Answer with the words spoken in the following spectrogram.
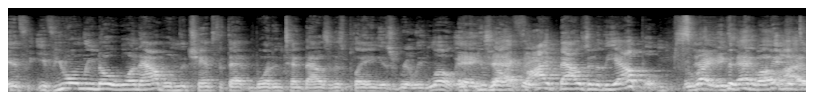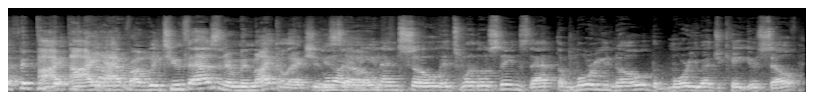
if if you only know one album, the chance that that one in ten thousand is playing is really low. If Exactly. you know five thousand of the albums, Right, exactly. Well, then it's a I, 50-50 I, I have probably 2,000 of them in my collection. You know so. what I mean? And so it's one of those things that the more you know, the more you educate yourself.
